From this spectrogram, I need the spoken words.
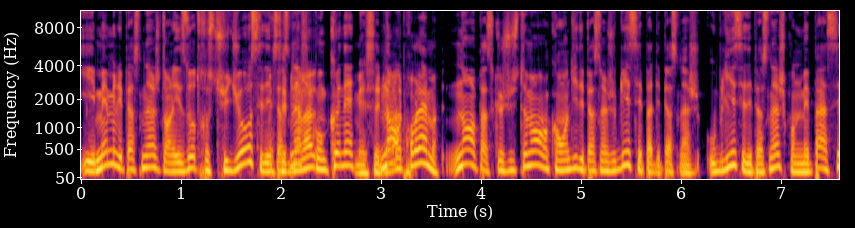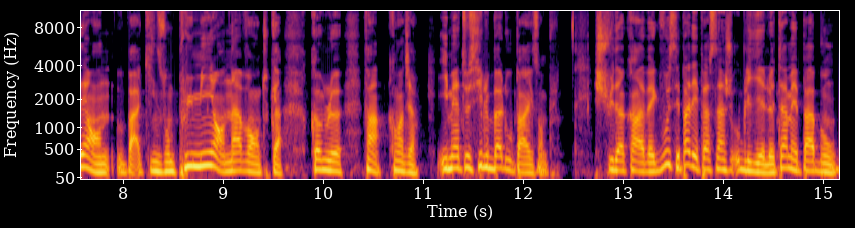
Et même les personnages dans les autres studios, c'est des Mais personnages qu'on connaît. mais c'est bien non, le problème. Non, parce que justement, quand on dit des personnages oubliés, c'est pas des personnages oubliés, c'est des personnages qu'on ne met pas assez en, bah, qui ne sont plus mis en avant, en tout cas. Comme le, enfin, comment dire? Ils mettent aussi le balou, par exemple. Je suis d'accord avec vous, c'est pas des personnages oubliés. Le terme est pas bon.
